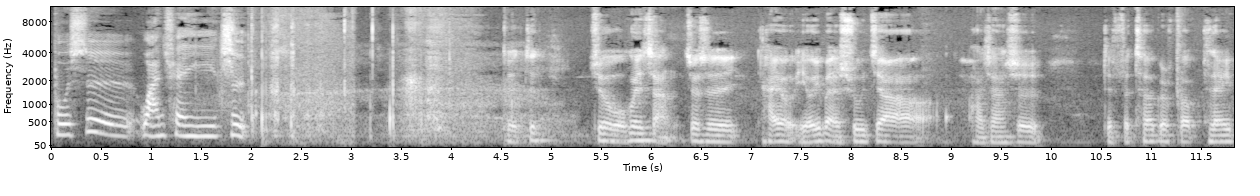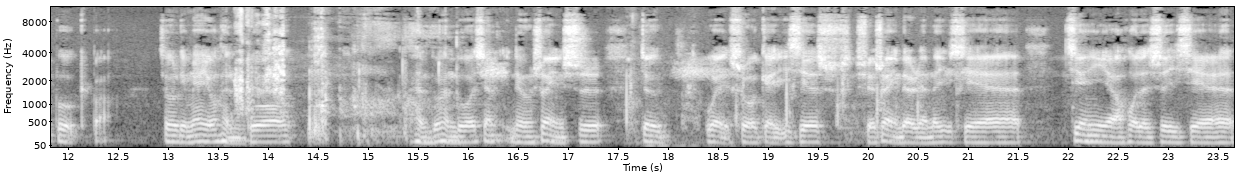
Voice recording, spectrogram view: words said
不是完全一致的。对，这就我会想，就是还有有一本书叫好像是《The Photographer Playbook》吧，就里面有很多很多很多像那种摄影师，就会说给一些学摄影的人的一些建议啊，或者是一些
